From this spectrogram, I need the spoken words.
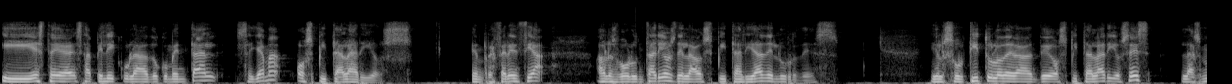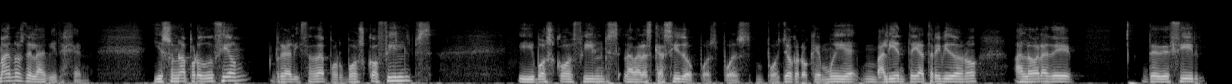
y este, esta película documental se llama Hospitalarios, en referencia a los voluntarios de la Hospitalidad de Lourdes. Y el subtítulo de, de Hospitalarios es Las manos de la Virgen. Y es una producción realizada por Bosco Films, y Bosco Films, la verdad es que ha sido, pues, pues, pues yo creo que muy valiente y atrevido, ¿no? A la hora de, de decir,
